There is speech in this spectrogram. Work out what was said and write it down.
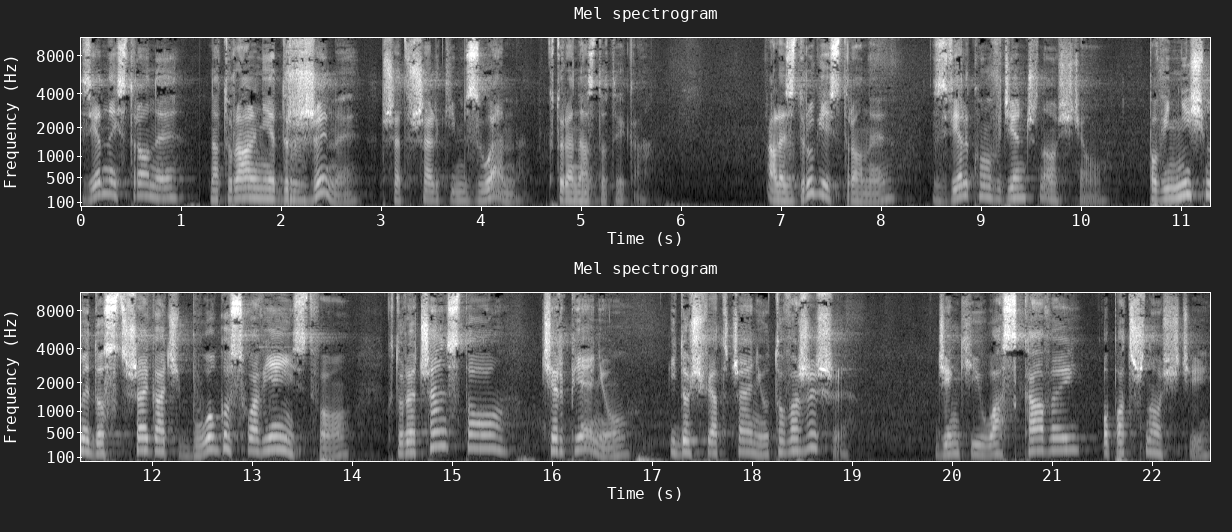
Z jednej strony naturalnie drżymy przed wszelkim złem, które nas dotyka, ale z drugiej strony z wielką wdzięcznością powinniśmy dostrzegać błogosławieństwo, które często cierpieniu i doświadczeniu towarzyszy dzięki łaskawej opatrzności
